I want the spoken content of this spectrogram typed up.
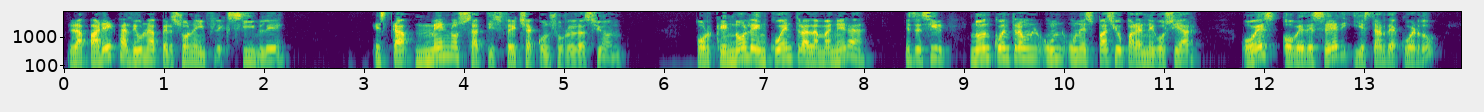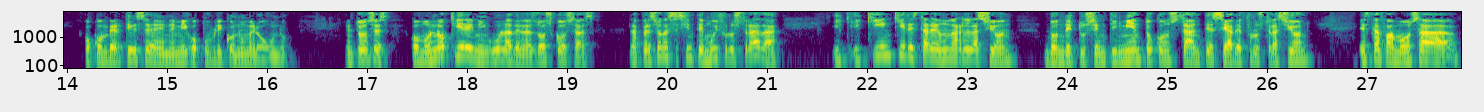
La pareja de una persona inflexible está menos satisfecha con su relación porque no le encuentra la manera. Es decir, no encuentra un, un espacio para negociar. O es obedecer y estar de acuerdo, o convertirse en enemigo público número uno. Entonces, como no quiere ninguna de las dos cosas, la persona se siente muy frustrada. ¿Y, quién quiere estar en una relación donde tu sentimiento constante sea de frustración? Esta famosa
